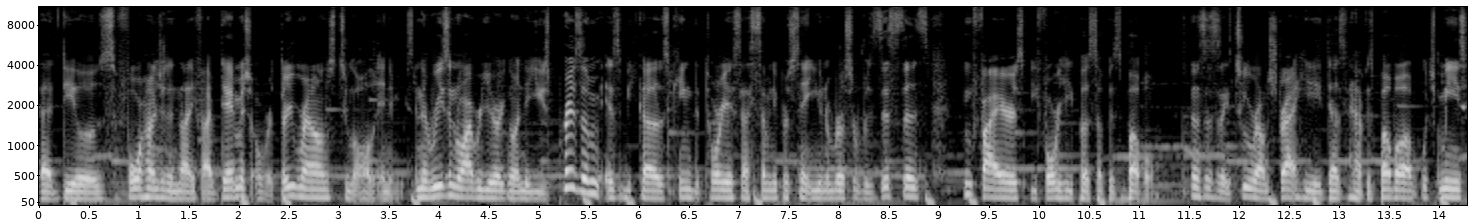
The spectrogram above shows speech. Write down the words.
that deals 495 damage over 3 rounds to all enemies. And the reason why we are going to use Prism is because King Detritus has 70% universal resistance to fires before he puts up his bubble. Since this is a two round strat, he doesn't have his bubble up, which means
